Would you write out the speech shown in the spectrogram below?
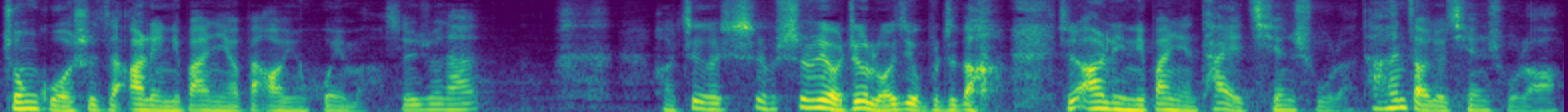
中国是在二零零八年要办奥运会嘛，所以说它。好，这个是是不是有这个逻辑我不知道。其实二零零八年他也签署了，他很早就签署了啊、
